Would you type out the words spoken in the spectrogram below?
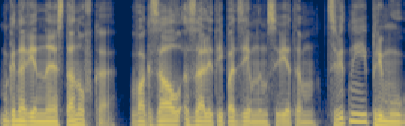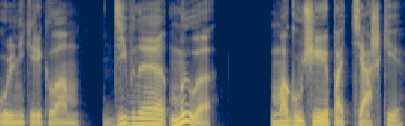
Мгновенная остановка, вокзал, залитый подземным светом, цветные прямоугольники реклам, дивное мыло, могучие подтяжки,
